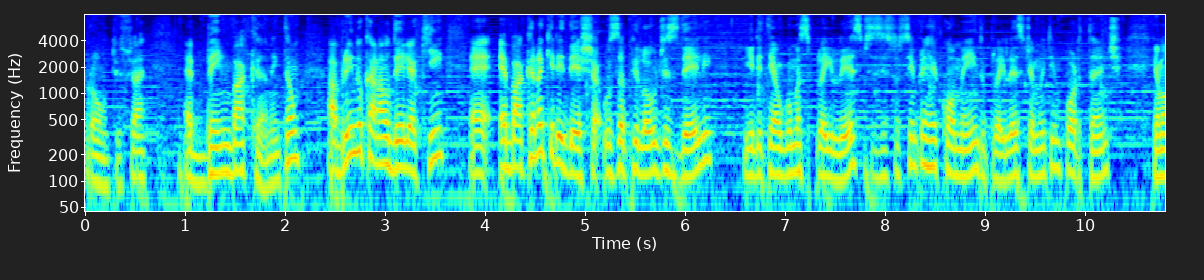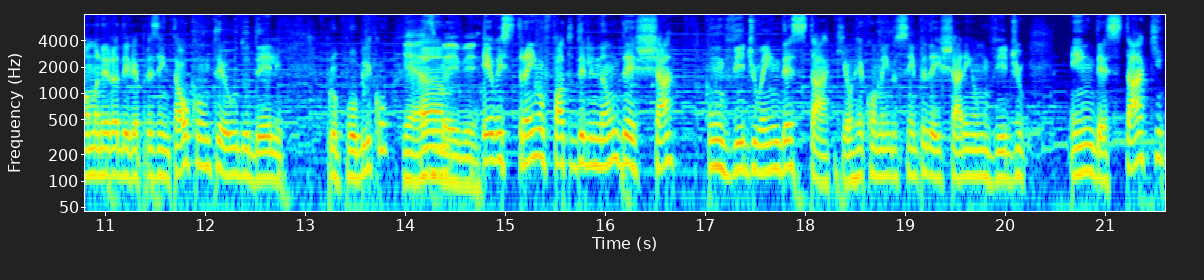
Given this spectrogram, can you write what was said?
pronto. Isso é é bem bacana. Então, abrindo o canal dele aqui, é, é bacana que ele deixa os uploads dele e ele tem algumas playlists, isso eu sempre recomendo, playlist é muito importante, é uma maneira dele apresentar o conteúdo dele pro público. Yes, um, baby. Eu estranho o fato dele não deixar um vídeo em destaque. Eu recomendo sempre deixarem um vídeo em destaque.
